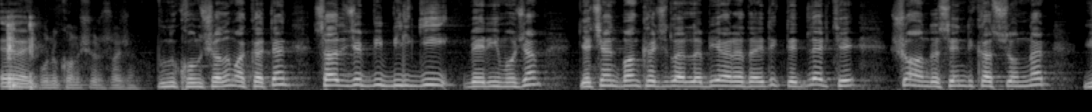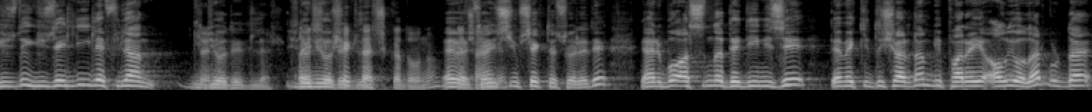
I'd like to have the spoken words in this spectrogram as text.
Evet. Bunu konuşuruz hocam. Bunu konuşalım hakikaten. Sadece bir bilgi vereyim hocam. Geçen bankacılarla bir aradaydık. Dediler ki şu anda sendikasyonlar yüzde 150 ile filan gidiyor Dönüyor. dediler. Sayın Dönüyor Şimşek de dediler. açıkladı onu. Evet, Sayın gün. Şimşek de söyledi. Yani bu aslında dediğinizi demek ki dışarıdan bir parayı alıyorlar. Burada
